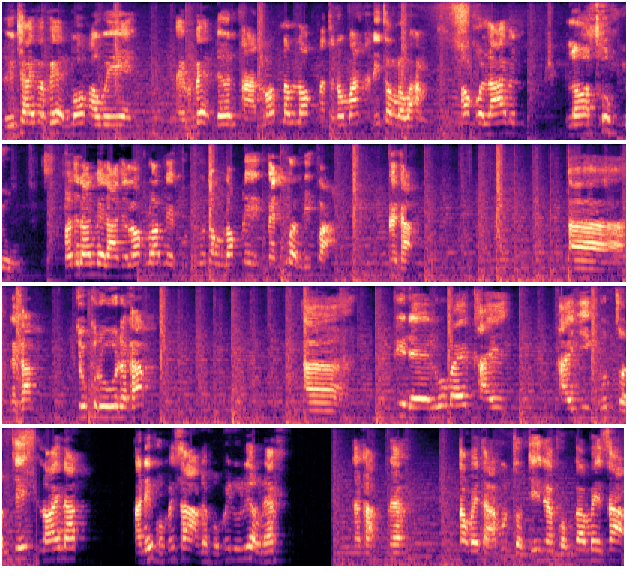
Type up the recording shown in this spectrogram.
หรือใช้ประเภท walk away ไอ้ประเภทเดินผ่านรถแล้วล็อกอัตโนมัติ อันนี้ต้องระวัง เพราะคนร้ายมันรอซุ่มอยู่ เพราะฉะนั้นเวลาจะล็อกรถเนี่ยคุณก็ต้องล็อกนี่เป็นวนดีกว่านะครับ นะครับจุกรูนะครับพี่เดรู้ไหมใครใครยิงคุณสนธิร้อยนัด อันนี้ผมไม่ทราบเลยผมไม่รู้เรื่องนะนะครับนะต้องไปถามคุณสนธินะผมก็ไม่ทราบ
